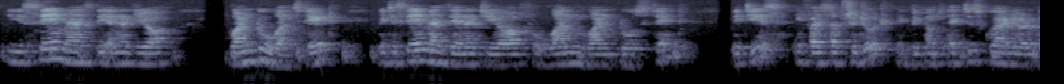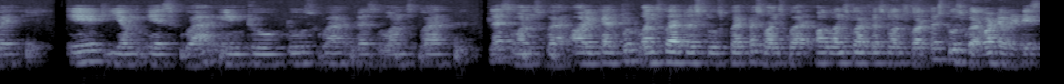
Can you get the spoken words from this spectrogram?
is same as the energy of 121 state which is same as the energy of 112 state which is if I substitute it becomes h square divided by 8 ma square into 2 square plus 1 square plus 1 square. Or you can put 1 square plus 2 square plus 1 square or 1 square plus 1 square plus 2 square whatever it is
